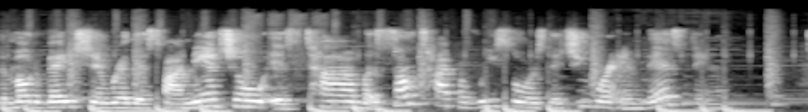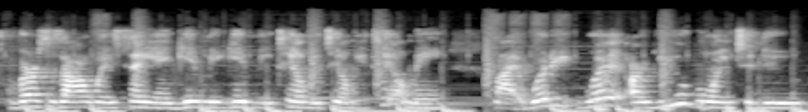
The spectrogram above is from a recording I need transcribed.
the motivation whether it's financial is time but some type of resource that you were investing versus always saying, give me, give me, tell me, tell me, tell me. Like, what are you, what are you going to do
